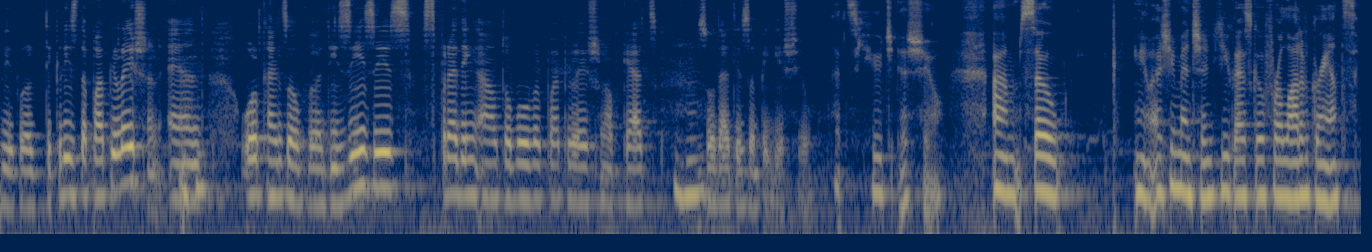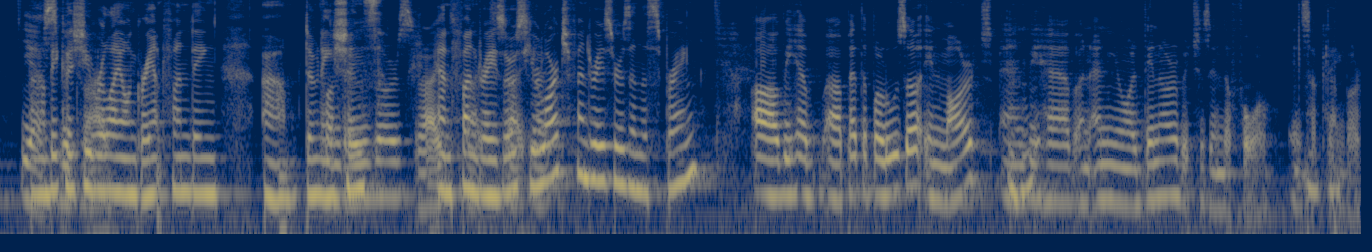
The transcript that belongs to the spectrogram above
we will decrease the population and mm-hmm. all kinds of uh, diseases spreading out of overpopulation of cats. Mm-hmm. So that is a big issue. That's a huge issue. Um, so, you know, as you mentioned, you guys go for a lot of grants. Yes, um, because you rely on grant funding, um, donations, fundraisers, right, and fundraisers. Right, right, Your large fundraiser is in the spring. Uh, we have uh, Petapalooza in March, and mm-hmm. we have an annual dinner, which is in the fall, in September.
